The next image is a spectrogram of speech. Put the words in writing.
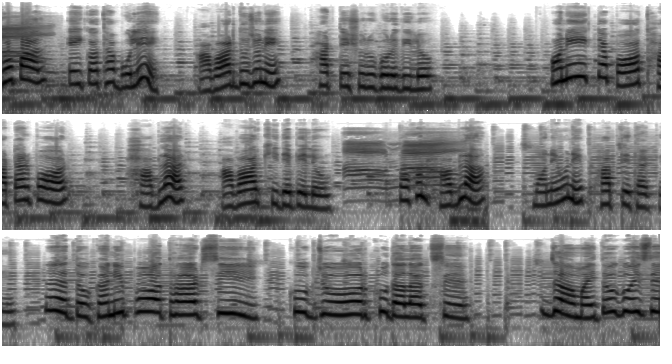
গোপাল এই কথা বলে আবার দুজনে হাঁটতে শুরু করে দিল। অনেকটা পথ হাঁটার পর হাবলার আবার খিদে পেল। তখন হাবলা মনে মনে ভাবতে থাকে এতখানি পথ হাঁটছি, খুব জোর ক্ষুধা লাগছে। জামাই তো কইছে,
